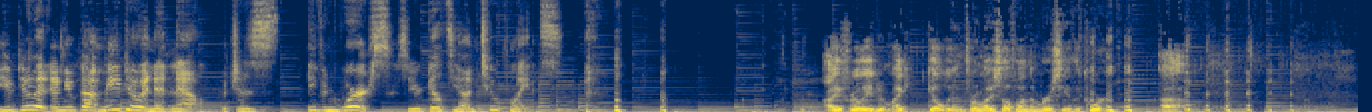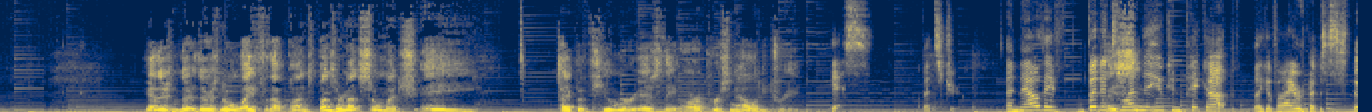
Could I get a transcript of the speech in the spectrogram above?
You do it, and you've got me doing it now, which is even worse. So you're guilty on two points. I freely admit my guilt and throw myself on the mercy of the court. um, yeah, there's there, there's no life without puns. Puns are not so much a type of humor as they are a personality trait. Yes, that's true. And now they've, but I it's see. one that you can pick up like a virus.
